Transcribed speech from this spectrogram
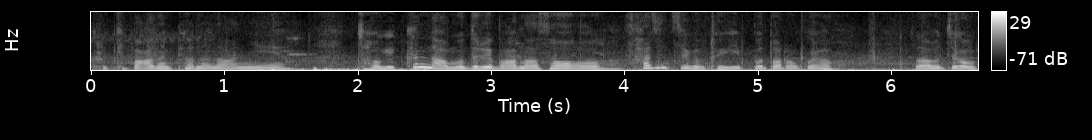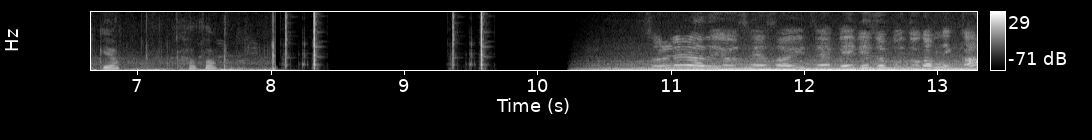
그렇게 많은 편은 아니에요. 저기 큰 나무들이 많아서 사진 찍으면 되게 이쁘더라고요. 저 한번 찍어볼게요. 가서. 솔리라드 요새에서 이제 메리조 부두 갑니까?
